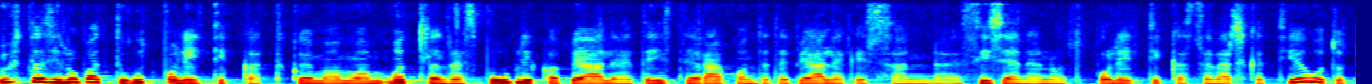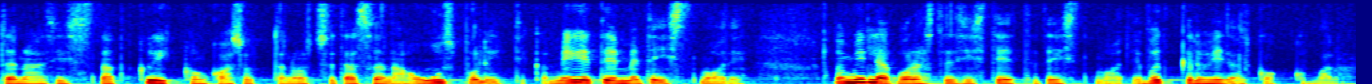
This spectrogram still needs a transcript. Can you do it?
ühtlasi lubati uut poliitikat, kui ma, ma mõtlen Res Publica peale ja teiste erakondade peale, kes on sisenenud poliitikasse värskete jõududena, siis nad kõik on kasutanud seda sõna uus poliitika, meie teeme teistmoodi. no mille poolest te siis teete teistmoodi, võtke lühidalt kokku, palun.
